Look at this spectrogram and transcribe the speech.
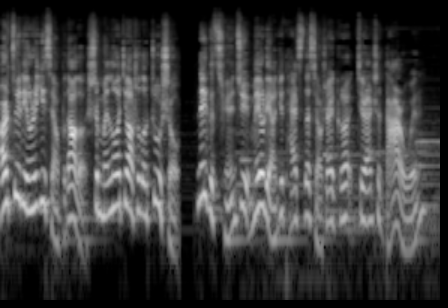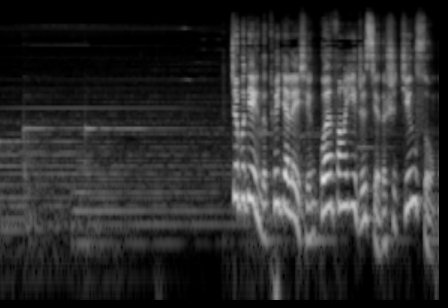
而最令人意想不到的是，门罗教授的助手，那个全剧没有两句台词的小帅哥，竟然是达尔文。这部电影的推荐类型，官方一直写的是惊悚，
